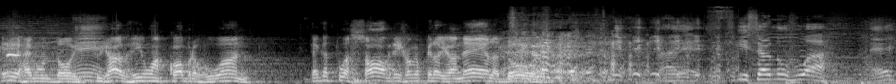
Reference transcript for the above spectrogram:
Ei, Raimundo doido, É. tu já viu uma cobra voando? Pega tua sogra e joga pela janela, doido. Ah, é. E se ela não voar, né?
